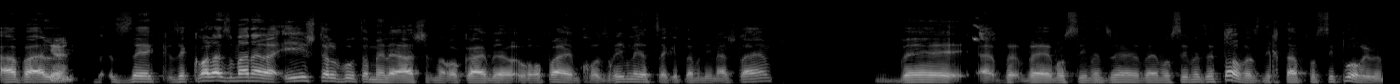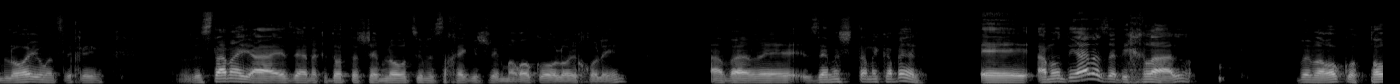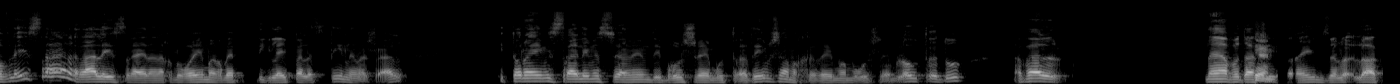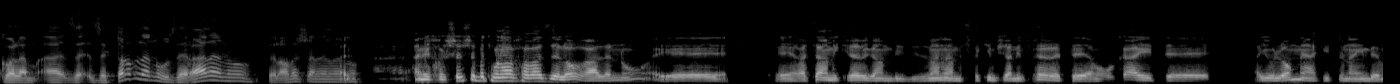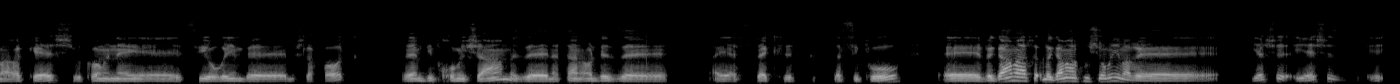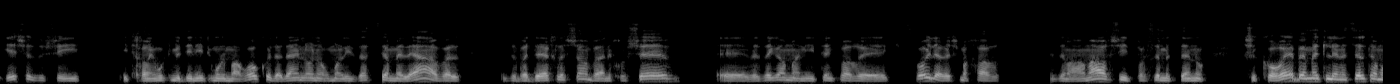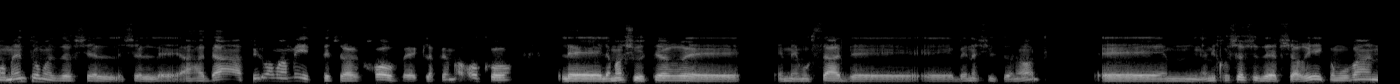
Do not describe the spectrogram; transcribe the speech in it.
אבל כן. זה, זה כל הזמן על האי-השתלבות המלאה של מרוקאים באירופה, הם חוזרים לייצג את המדינה שלהם, ו... והם עושים את זה, והם עושים את זה טוב, אז נכתב פה סיפור, אם הם לא היו מצליחים, זה סתם היה איזה אנקדוטה שהם לא רוצים לשחק בשביל מרוקו או לא יכולים, אבל uh, זה מה שאתה מקבל. Uh, המונדיאל הזה בכלל, במרוקו טוב לישראל, רע לישראל, אנחנו רואים הרבה דגלי פלסטין למשל, עיתונאים ישראלים מסוימים דיברו שהם מוטרדים שם, אחרים אמרו שהם לא הוטרדו, אבל תנאי עבודה כן. של עיתונאים זה לא, לא הכל, אה, זה, זה טוב לנו, זה רע לנו, זה לא משנה לנו. אני חושב שבתמונה הרחבה זה לא רע לנו. אה, אה, רצה המקרה וגם בזמן המשחקים של הנבחרת המרוקאית היו לא מעט עיתונאים במרקש וכל מיני סיורים ומשלחות והם דיווחו משם, זה נתן עוד איזה אספקט לסיפור וגם, וגם אנחנו שומעים, הרי יש, יש יש איזושהי התחממות מדינית מול מרוקו, זה עדיין לא נורמליזציה מלאה, אבל זה בדרך לשם, ואני חושב, אה, וזה גם אני אתן כבר אה, ספוילר, יש מחר איזה מאמר שהתפרסם אצלנו, שקורא באמת לנצל את המומנטום הזה של, של אה, אהדה אפילו עממית של הרחוב כלפי מרוקו למשהו יותר ממוסד בין השלטונות. אני חושב שזה אפשרי, כמובן,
